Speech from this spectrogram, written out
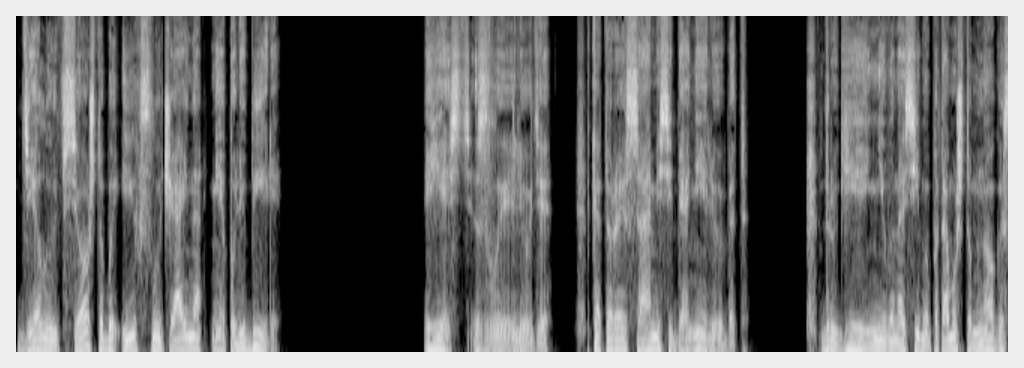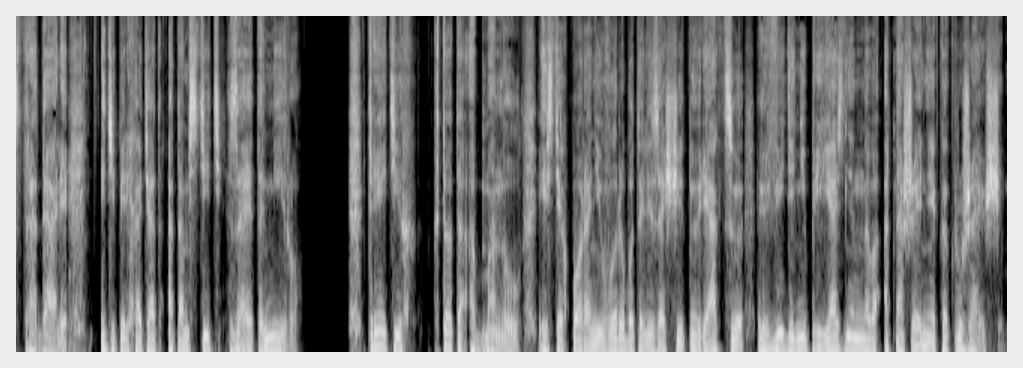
делают все, чтобы их случайно не полюбили. Есть злые люди, которые сами себя не любят. Другие невыносимы, потому что много страдали и теперь хотят отомстить за это миру. Третьих кто-то обманул, и с тех пор они выработали защитную реакцию в виде неприязненного отношения к окружающим.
